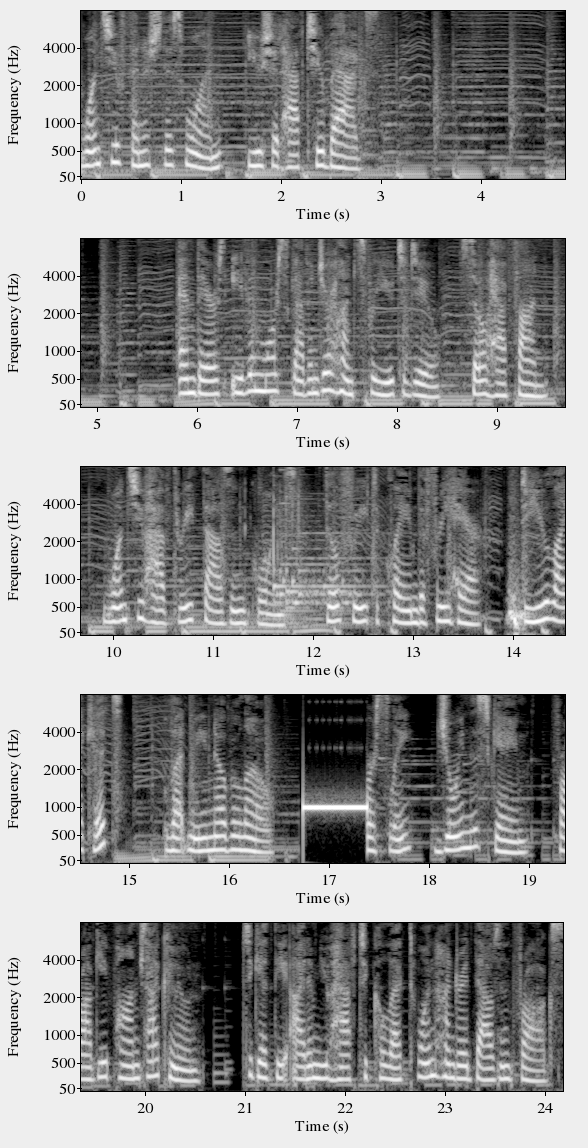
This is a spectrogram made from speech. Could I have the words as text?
Once you finish this one, you should have two bags. And there's even more scavenger hunts for you to do, so have fun. Once you have 3000 coins, feel free to claim the free hair. Do you like it? Let me know below. Firstly, join this game, Froggy Pond Tycoon. To get the item you have to collect 100,000 frogs,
